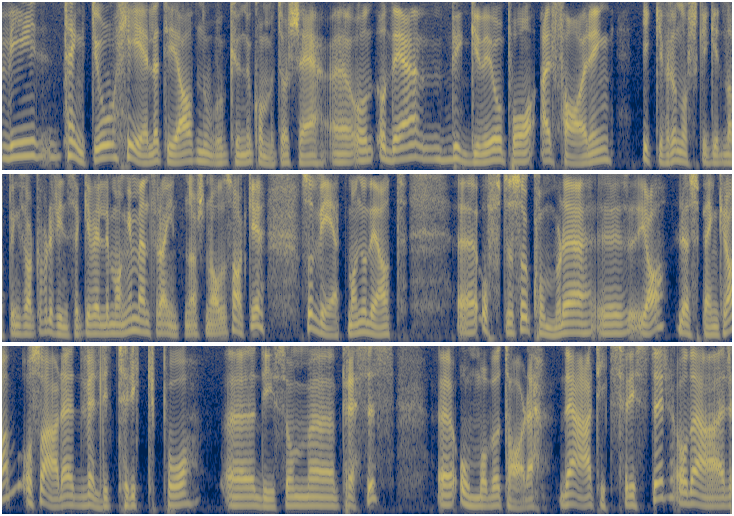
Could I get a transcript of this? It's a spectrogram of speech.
vi tenkte jo hele tida at noe kunne komme til å skje. Eh, Og, det bygger vi jo på erfaring, ikke fra norske kidnappingssaker, for det finnes ikke veldig mange, men fra internasjonale saker. Så vet man jo det at eh, ofte så kommer det eh, ja, løsepengekrav, og så er det et veldig trykk på de som presses om å betale. Det er tidsfrister, og det er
